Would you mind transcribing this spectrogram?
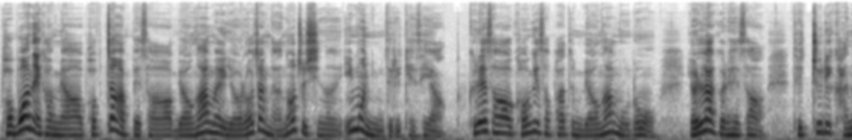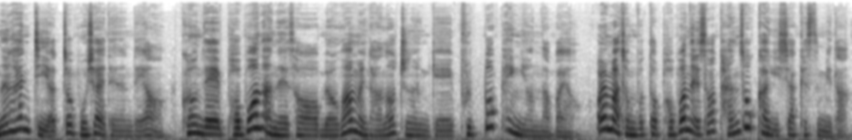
법원에 가면 법정 앞에서 명함을 여러 장 나눠주시는 이모님들이 계세요. 그래서 거기서 받은 명함으로 연락을 해서 대출이 가능한지 여쭤보셔야 되는데요. 그런데 법원 안에서 명함을 나눠주는 게 불법행위였나 봐요. 얼마 전부터 법원에서 단속하기 시작했습니다.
